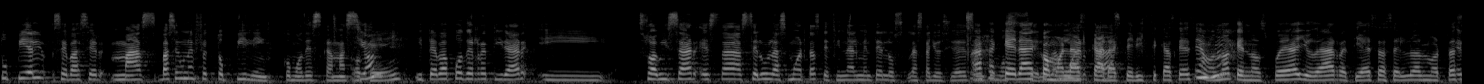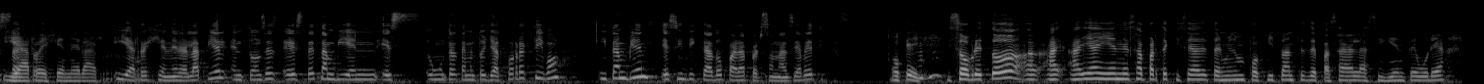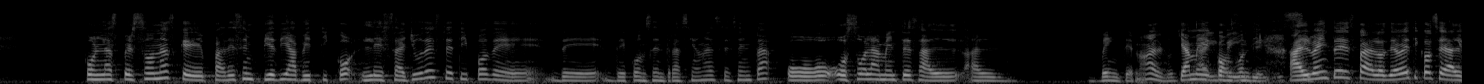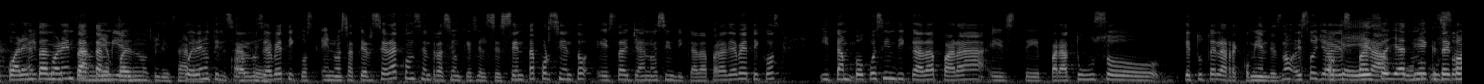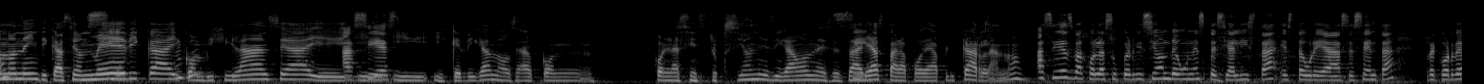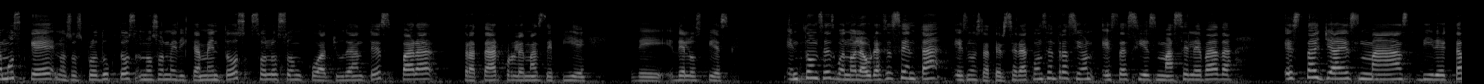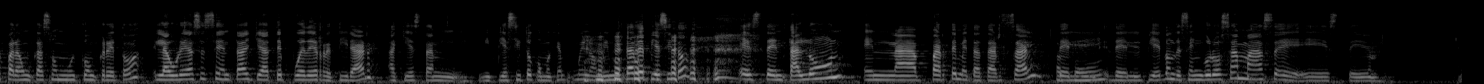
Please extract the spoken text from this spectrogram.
tu piel se va a hacer más, va a ser un efecto peeling, como descamación, y te va a poder retirar y suavizar estas células muertas que finalmente los, las callosidades son como que era como las características que decíamos, ¿no? Que nos puede ayudar a retirar esas células muertas y a regenerar. Y a regenerar la piel. Entonces, este también es un tratamiento ya correctivo y también es indicado para personas diabéticas. Ok, y sobre todo, ahí, ahí en esa parte quisiera determinar un poquito antes de pasar a la siguiente urea con las personas que padecen pie diabético, ¿les ayuda este tipo de, concentración al 60 o, solamente es al, 20, ¿no? ya me confundí. al 20 es para los diabéticos y al 40, también, pueden utilizar. Pueden utilizar a los diabéticos. En nuestra tercera concentración, que es el 60%, esta ya no es indicada para diabéticos y tampoco es indicada para este para tu uso que tú te la recomiendes, ¿no? Eso ya es para eso ya tiene que ser con una indicación médica y con vigilancia y, Así es. y que digan, o sea, con con las instrucciones, digamos, necesarias para poder aplicarla, ¿no? Así es, bajo la supervisión de un especialista, esta urea 60. Recordemos que nuestros productos no son medicamentos, solo son coayudantes para tratar problemas de pie, de, de los pies. Entonces, bueno, la urea 60 es nuestra tercera concentración, esta sí es más elevada. Esta ya es más directa para un caso muy concreto. La urea 60 ya te puede retirar. Aquí está mi, piecito como ejemplo. Bueno, mi mitad de piecito. este, en talón, en la parte metatarsal del, pie, donde se engrosa más eh, este,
